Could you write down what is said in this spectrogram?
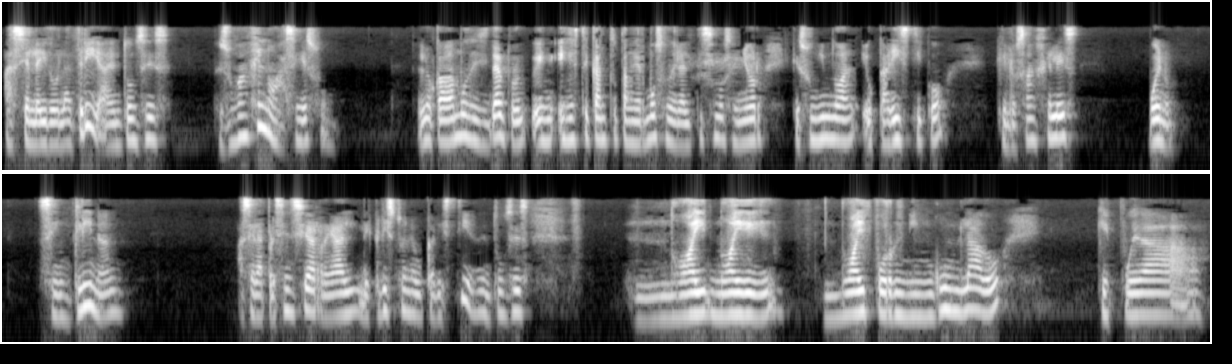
hacia la idolatría. Entonces, pues un ángel no hace eso. Lo acabamos de citar en, en este canto tan hermoso del Altísimo Señor, que es un himno eucarístico, que los ángeles, bueno, se inclinan hacia la presencia real de Cristo en la Eucaristía. Entonces, no hay, no hay, no hay por ningún lado que pueda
